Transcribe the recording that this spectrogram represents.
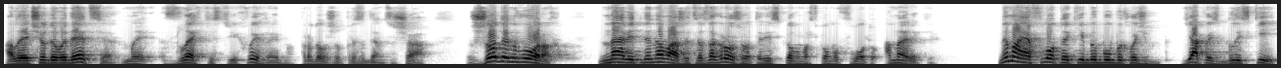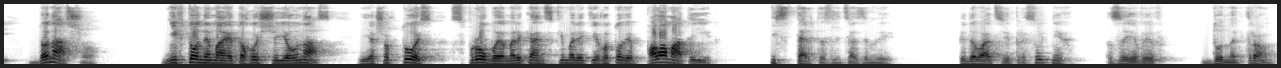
Але якщо доведеться, ми з легкістю їх виграємо, продовжив президент США. Жоден ворог навіть не наважиться загрожувати військово-морському флоту Америки. Немає флоту, який би був би хоч якось близький до нашого. Ніхто не має того, що є у нас. І якщо хтось спробує американські моряки готові поламати їх і стерти з лиця землі. Під овації присутніх заявив Дональд Трамп.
